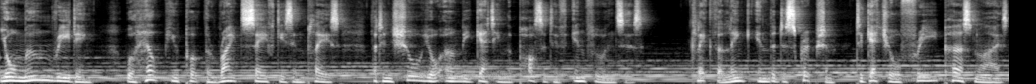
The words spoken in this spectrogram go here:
Your moon reading will help you put the right safeties in place that ensure you're only getting the positive influences. Click the link in the description to get your free personalized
